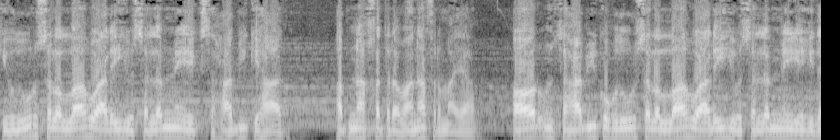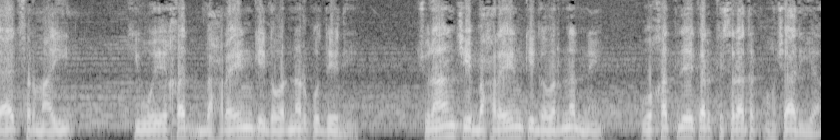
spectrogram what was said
کہ حضور صلی اللہ علیہ وسلم نے ایک صحابی کے ہاتھ اپنا خط روانہ فرمایا اور ان صحابی کو حضور صلی اللہ علیہ وسلم نے یہ ہدایت فرمائی کہ وہ یہ خط بحرین کے گورنر کو دے دیں۔ چنانچہ بحرین کے گورنر نے وہ خط لے کر کسرا تک پہنچا دیا۔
